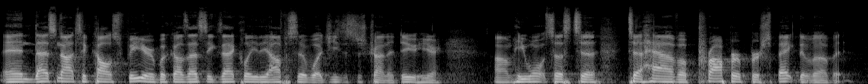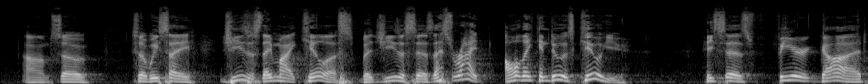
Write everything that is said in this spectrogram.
and that's not to cause fear because that's exactly the opposite of what Jesus is trying to do here. Um, he wants us to, to have a proper perspective of it. Um, so, so we say, Jesus, they might kill us, but Jesus says, that's right. All they can do is kill you. He says, fear God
